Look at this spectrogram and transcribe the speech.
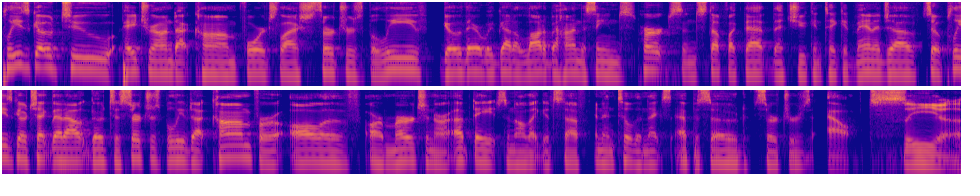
Please go to patreon.com forward slash searchers believe. Go there. We've got a lot of behind the scenes perks and stuff like that that you can take advantage of. So please go check that out. Go to searchersbelieve.com for all of our merch and our updates and all that good stuff. And until the next episode, searchers out. See ya.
